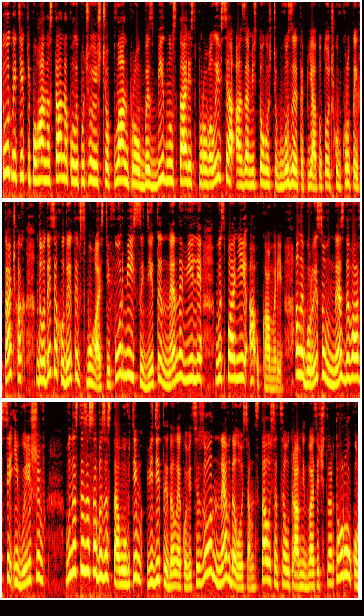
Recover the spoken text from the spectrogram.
Тут не тільки погано стане, коли почуєш, що план про безбідну старість провалився, а замість того, щоб возити п'яту точку в крутих тачках, доведеться ходити в смугастій формі і сидіти не на віллі в Іспанії, а у камері. Але Борисов не здавався і вирішив. Внести за себе заставу, втім, відійти далеко від СІЗО не вдалося. Сталося це у травні 24-го року.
